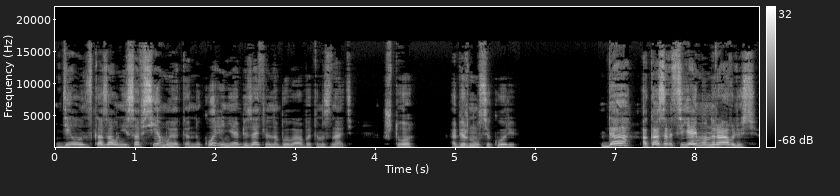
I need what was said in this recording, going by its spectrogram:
Дилан сказал не совсем это, но Кори не обязательно было об этом знать. «Что?» — обернулся Кори. «Да, оказывается, я ему нравлюсь.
